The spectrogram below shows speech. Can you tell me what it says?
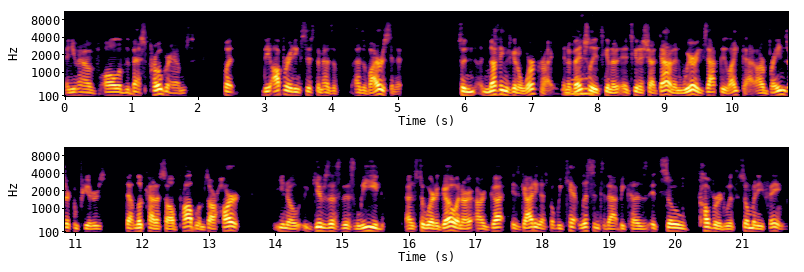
and you have all of the best programs but the operating system has a has a virus in it. So nothing's going to work right. And yeah. eventually it's going to it's going to shut down. And we're exactly like that. Our brains are computers that look how to solve problems. Our heart you know gives us this lead as to where to go and our, our gut is guiding us but we can't listen to that because it's so covered with so many things.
